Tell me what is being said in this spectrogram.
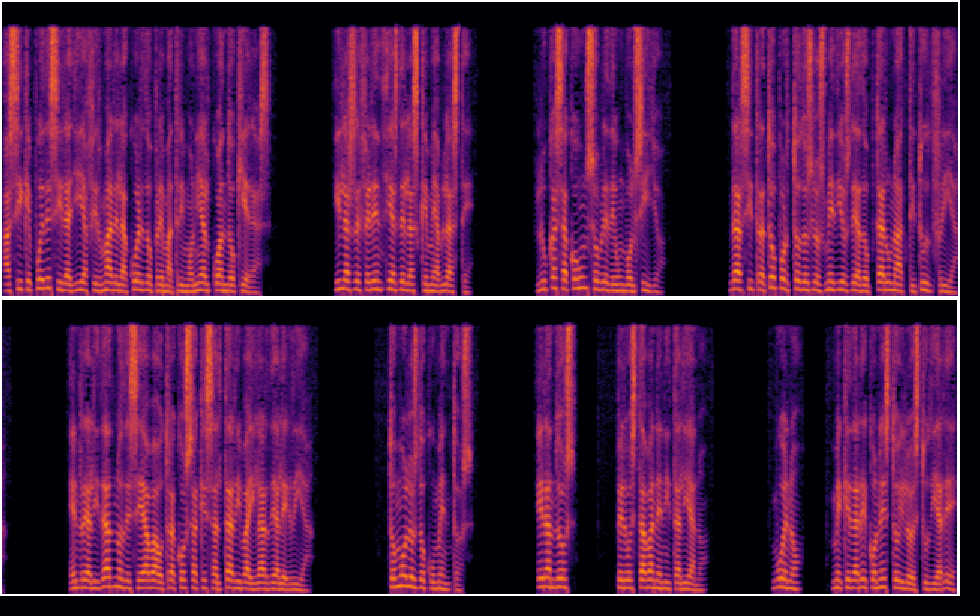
así que puedes ir allí a firmar el acuerdo prematrimonial cuando quieras. ¿Y las referencias de las que me hablaste? Lucas sacó un sobre de un bolsillo. Darcy trató por todos los medios de adoptar una actitud fría. En realidad no deseaba otra cosa que saltar y bailar de alegría. Tomó los documentos. Eran dos, pero estaban en italiano. Bueno, me quedaré con esto y lo estudiaré,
